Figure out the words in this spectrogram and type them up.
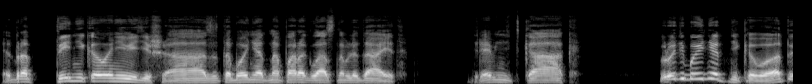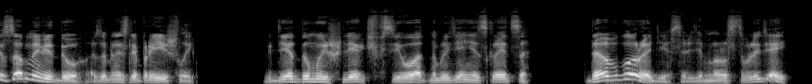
Это, брат, ты никого не видишь, а за тобой ни одна пара глаз наблюдает. Древнить как? Вроде бы и нет никого, а ты сам на виду, особенно если пришлый. Где, думаешь, легче всего от наблюдения скрыться? Да в городе, среди множества людей.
